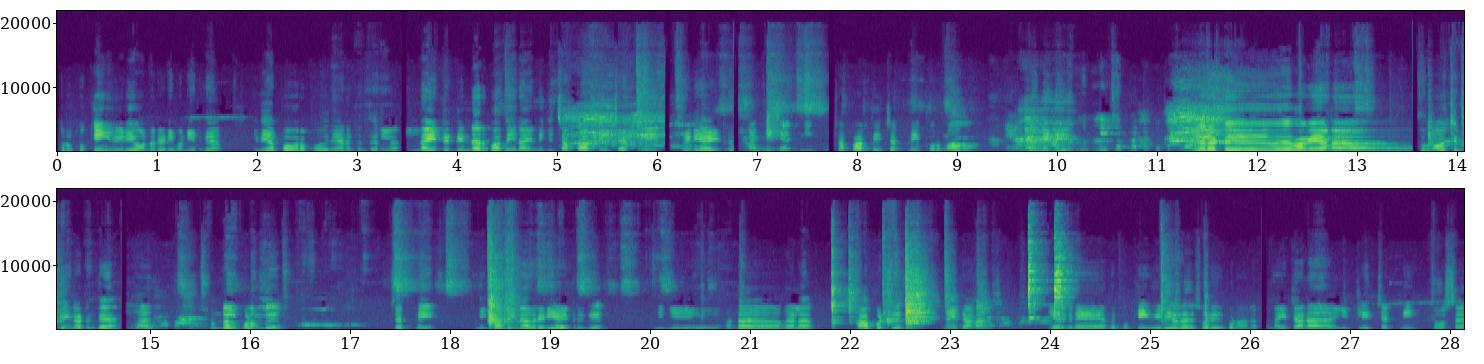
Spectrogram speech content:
ஒரு குக்கிங் வீடியோ ஒன்று ரெடி பண்ணியிருக்கேன். இது எப்போ வரப்போகுதுன்னு எனக்கும் தெரில நைட்டு டின்னர் பார்த்தீங்கன்னா இன்னைக்கு சப்பாத்தி சட்னி ரெடி இருக்கு. சப்பாத்தி சட்னி. குருமாவா? இன்னைக்கு? ஏழு எட்டு வகையான குருமா வச்சுருப்பீங்களாட்டுக்குது ஆ? சுண்டல் குழம்பு சட்னி இன்னைக்கு பார்த்தீங்கன்னா அது ரெடி ஆகிட்டுருக்கு இன்னைக்கு அதான் வேலை. சாப்பிட்டு நைட்டான ஏற்கனவே அந்த குக்கிங் வீடியோவில் சொல்லியிருப்பேன் நான். நைட்டான இட்லி சட்னி தோசை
